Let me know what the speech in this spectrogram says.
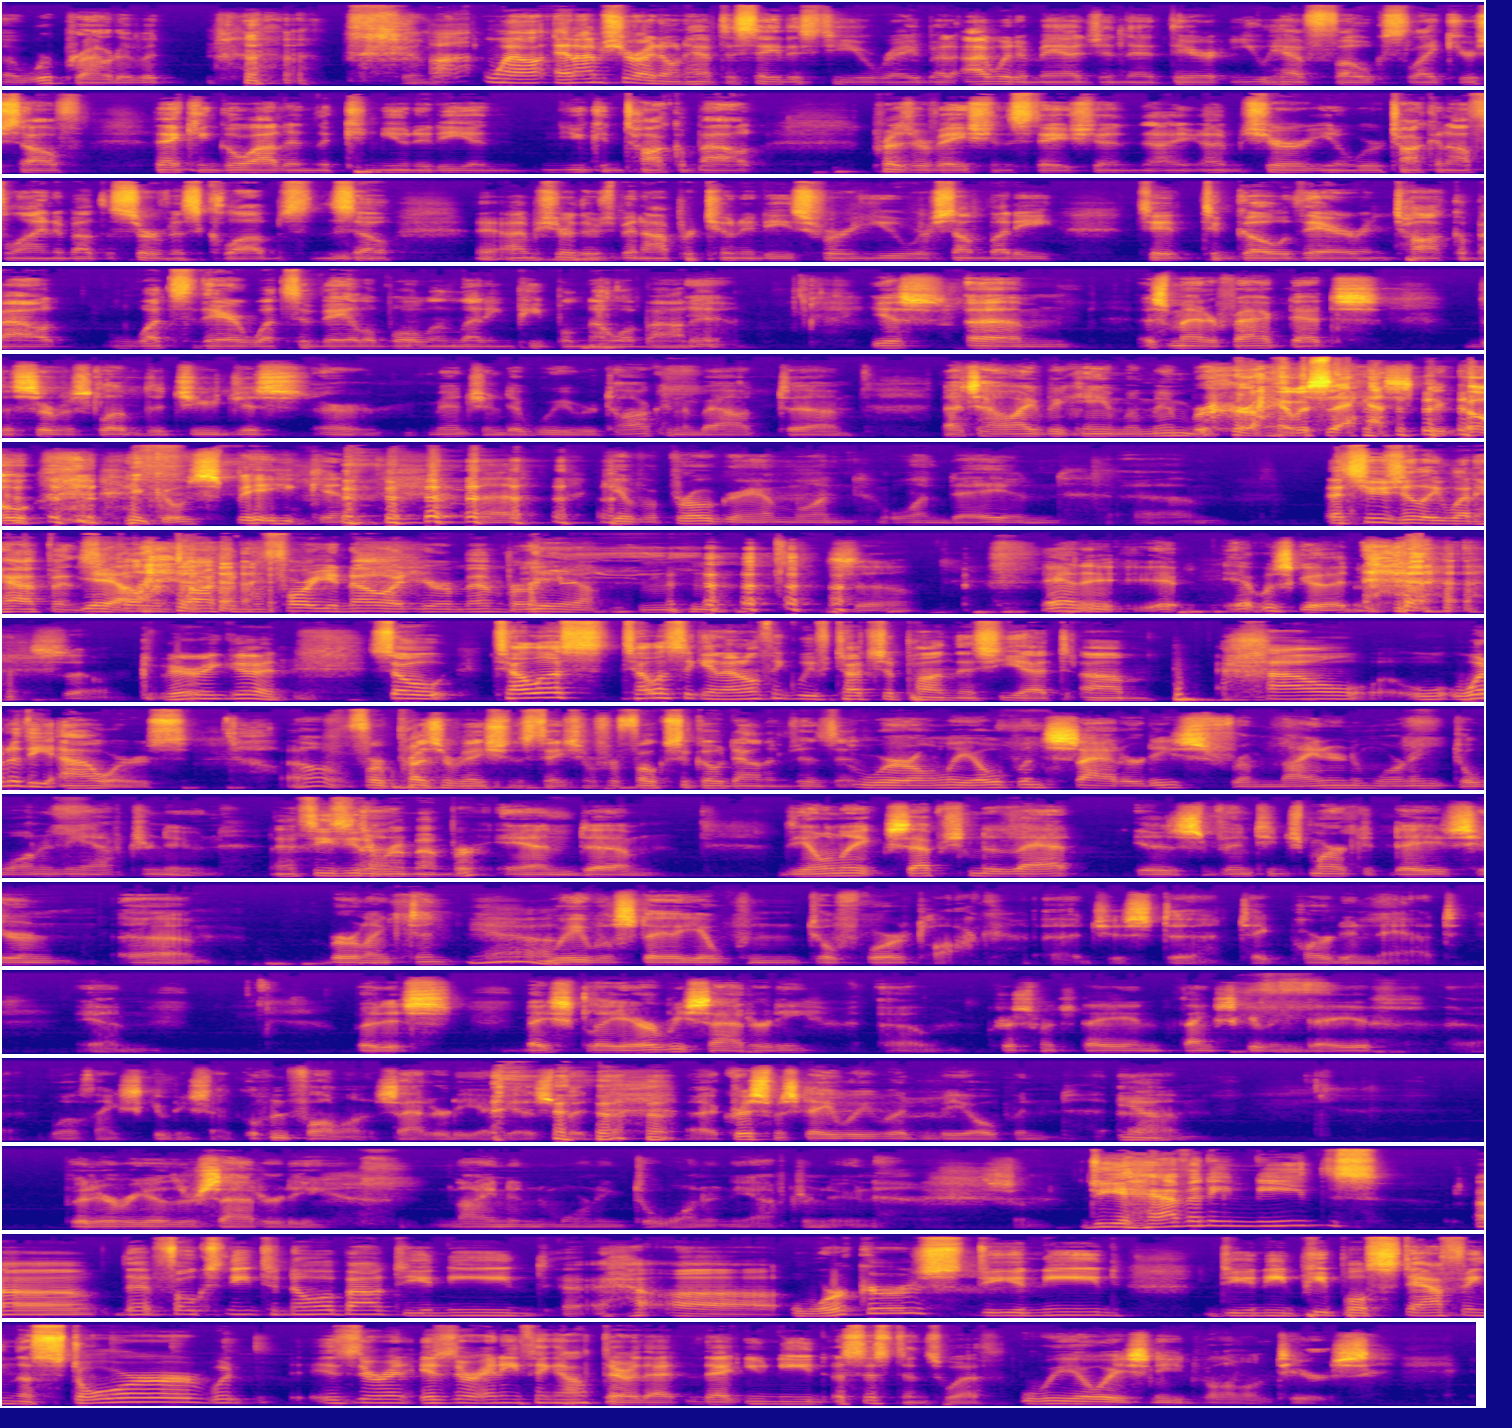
uh, we're proud of it. So, Uh, well, and I'm sure I don't have to say this to you, Ray, but I would imagine that there you have folks like yourself that can go out in the community and you can talk about preservation station. I, I'm sure you know we were talking offline about the service clubs, and so uh, I'm sure there's been opportunities for you or somebody to to go there and talk about what's there, what's available, and letting people know about it. Yes. Um, as a matter of fact, that's the service club that you just or mentioned that we were talking about. Uh, that's how I became a member. I was asked to go go speak and uh, give a program one one day, and um, That's usually what happens. Yeah. You go and talk, and before you know it, you're a member. yeah. mhm. so, and it, it it was good. so Very good. So tell us, tell us again. I don't think we've touched upon this yet. Um, how? What are the hours uh, Oh. for preservation station for folks to go down and visit? we're only open Saturdays from nine in the morning to one in the afternoon. That's easy to Uh, remember. And um, the only exception to that is vintage market days here in um Burlington. Yeah. We will stay open until four o'clock uh, just to take part in that. And but it's basically every Saturday, uh, Christmas Day and Thanksgiving Day. If uh, well, Thanksgiving's not going to fall on a Saturday, I guess, but uh, Christmas Day we wouldn't be open. Yeah. Um, but every other Saturday, nine in the morning to one in the afternoon. So Do you have any needs uh, that folks need to know about? Do you need uh, uh, workers? Do you need do you need people staffing the store? What is there? Is there anything out there that that you need assistance with? we always need volunteers.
